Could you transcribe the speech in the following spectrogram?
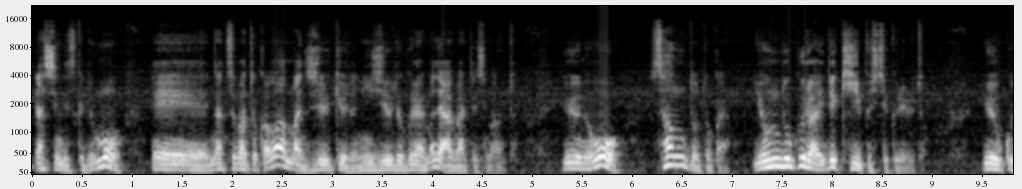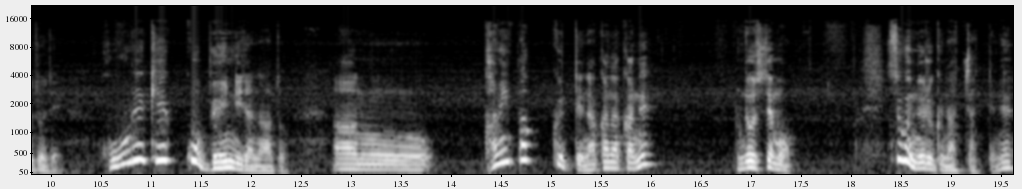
らしいんですけども、えー夏場とかはま19度20度ぐらいまで上がってしまうというのを3度とか4度ぐらいでキープしてくれるということでこれ結構便利だなと。あのー紙パックってなかなかねどうしてもすぐぬるくなっちゃってね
